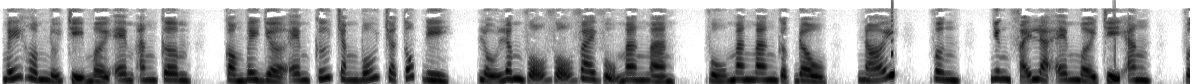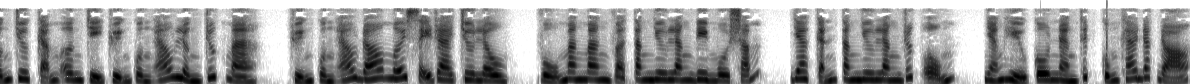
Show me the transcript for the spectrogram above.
mấy hôm nữa chị mời em ăn cơm, còn bây giờ em cứ chăm bố cho tốt đi, Lộ Lâm vỗ vỗ vai vụ mang mang. vụ mang mang gật đầu, nói, vâng, nhưng phải là em mời chị ăn, vẫn chưa cảm ơn chị chuyện quần áo lần trước mà, chuyện quần áo đó mới xảy ra chưa lâu, vụ mang mang và Tăng Như Lăng đi mua sắm, gia cảnh Tăng Như Lăng rất ổn, nhãn hiệu cô nàng thích cũng khá đắt đỏ,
